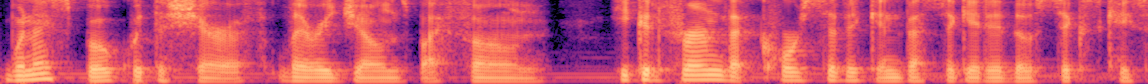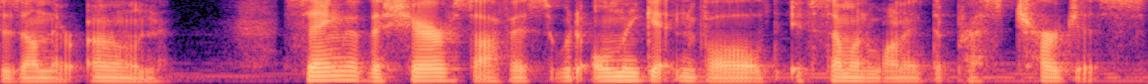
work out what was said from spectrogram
When I spoke with the sheriff, Larry Jones, by phone, he confirmed that CoreCivic investigated those six cases on their own saying that the sheriff's office would only get involved if someone wanted to press charges.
